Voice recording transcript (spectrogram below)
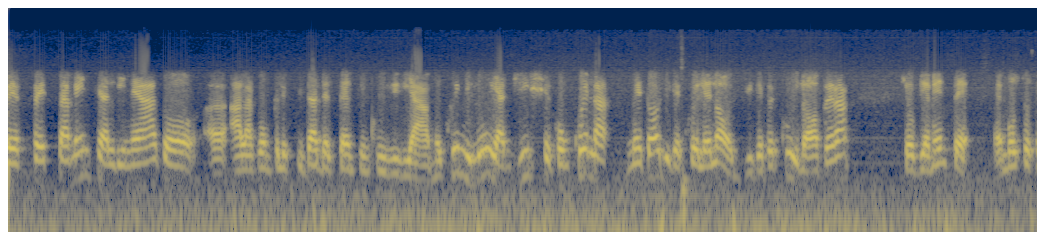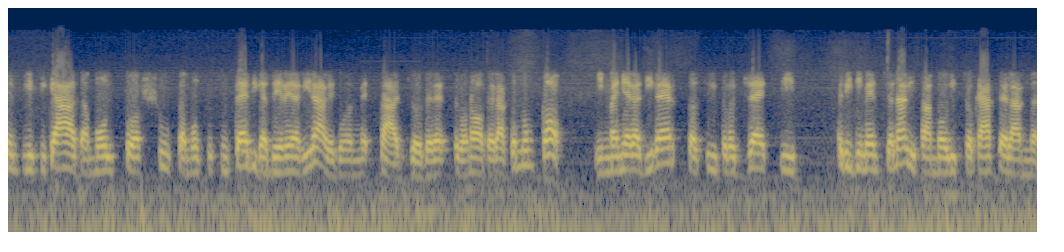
perfettamente allineato uh, alla complessità del tempo in cui viviamo e quindi lui agisce con quella metodica e quelle logiche per cui l'opera, che ovviamente è molto semplificata, molto asciutta, molto sintetica, deve arrivare come messaggio, deve essere un'opera come un po' in maniera diversa sui progetti tridimensionali fa Maurizio Catalan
